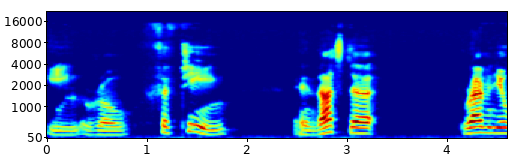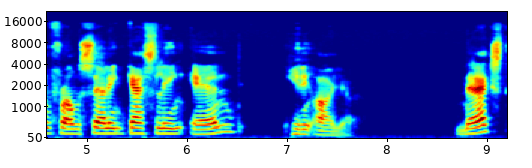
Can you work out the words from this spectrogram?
in row 15 and that's the revenue from selling gasoline and heating oil. Next,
